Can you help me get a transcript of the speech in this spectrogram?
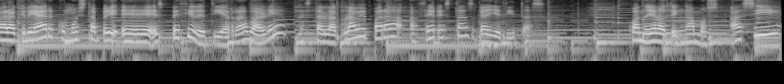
para crear como esta eh, especie de tierra, ¿vale? Esta es la clave para hacer estas galletitas. Cuando ya lo tengamos así,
